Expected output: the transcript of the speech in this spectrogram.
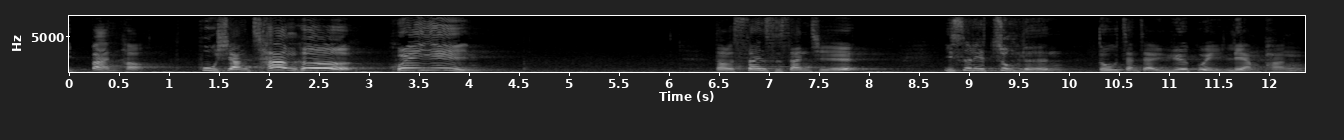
一半，哈。互相唱和回应。到了三十三节，以色列众人都站在约柜两旁，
